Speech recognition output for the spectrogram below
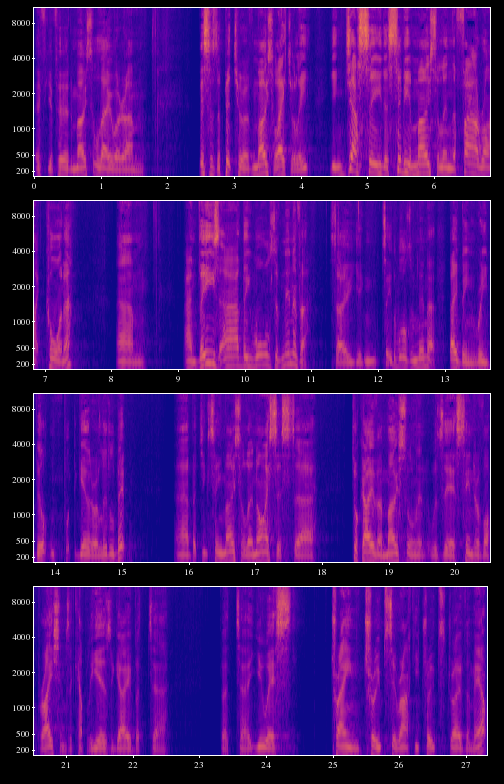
If you've heard of Mosul, they were um, this is a picture of Mosul, actually. You can just see the city of Mosul in the far right corner. Um, and these are the walls of Nineveh. So you can see the walls of Nineveh. They've been rebuilt and put together a little bit. Uh, but you can see Mosul and ISIS uh, took over Mosul and it was their centre of operations a couple of years ago. But, uh, but US uh, trained troops, Iraqi troops, drove them out.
